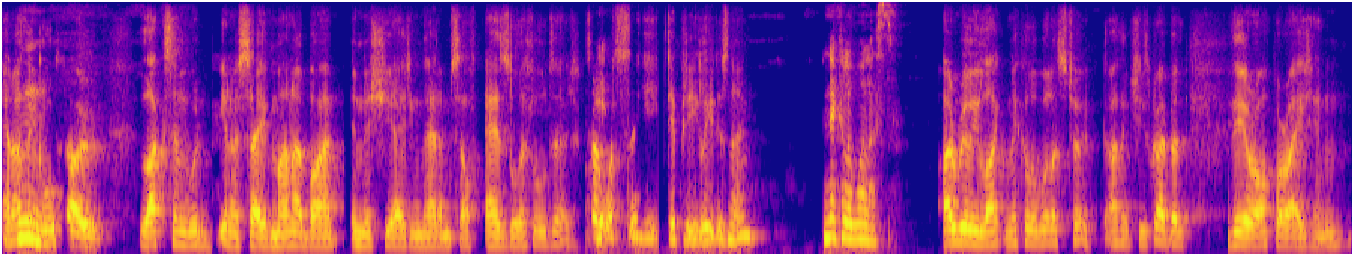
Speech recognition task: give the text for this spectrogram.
and I mm. think hmm. also Luxon would, you know, save mana by initiating that himself, as Little did. So, what's the deputy leader's name? Nicola Willis. I really like Nicola Willis too. I think she's great, but they're operating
